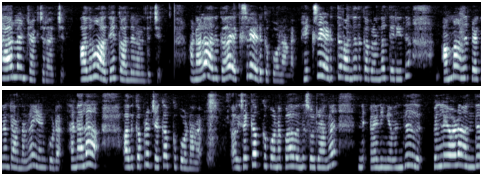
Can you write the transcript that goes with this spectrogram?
ஹேர்லைன் ஃப்ராக்சர் ஆச்சு. அதுவும் அதே காலில் நடந்துச்சு. அதனால் அதுக்காக எக்ஸ்ரே எடுக்க போனாங்க. எக்ஸ்ரே எடுத்து வந்ததுக்கு அப்புறம் தான் தெரியுது அம்மா வந்து ப்ரெக்னெண்ட்டாக இருந்தாங்க என் கூட. அதனால் அதுக்கப்புறம் செக்கப்புக்கு போனாங்க. செக்கப்புக்கு போனப்போ வந்து சொல்கிறாங்க நீங்கள் வந்து பிள்ளையோட வந்து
